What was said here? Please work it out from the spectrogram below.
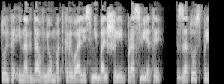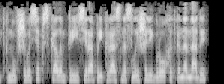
только иногда в нем открывались небольшие просветы. Зато с приткнувшегося к скалам крейсера прекрасно слышали грохот канонады,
